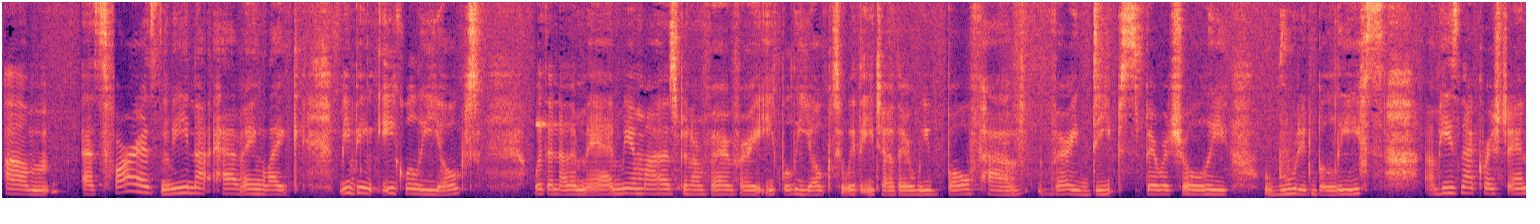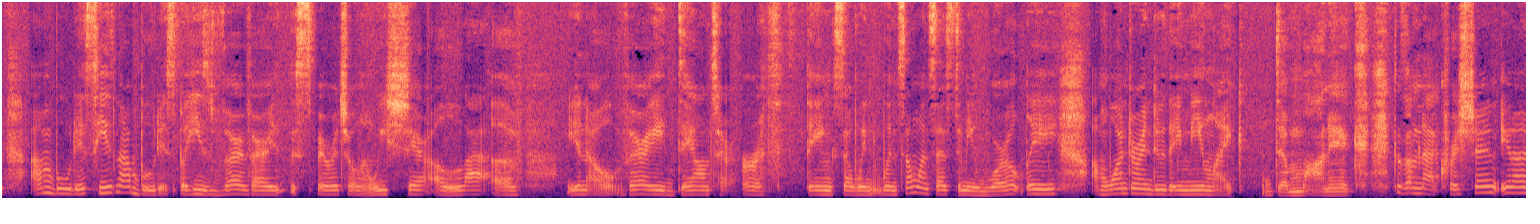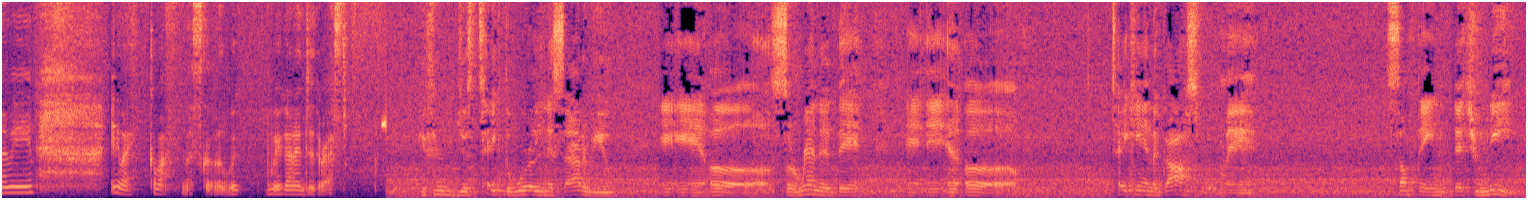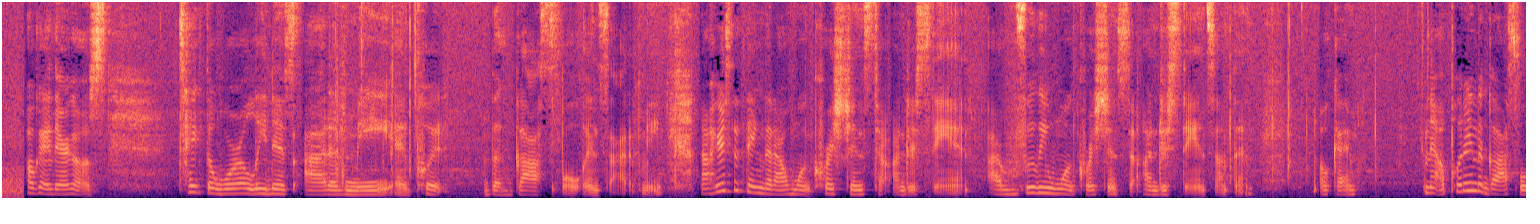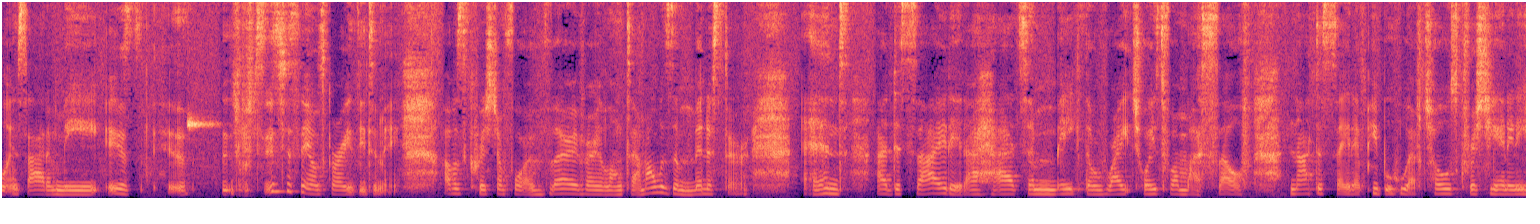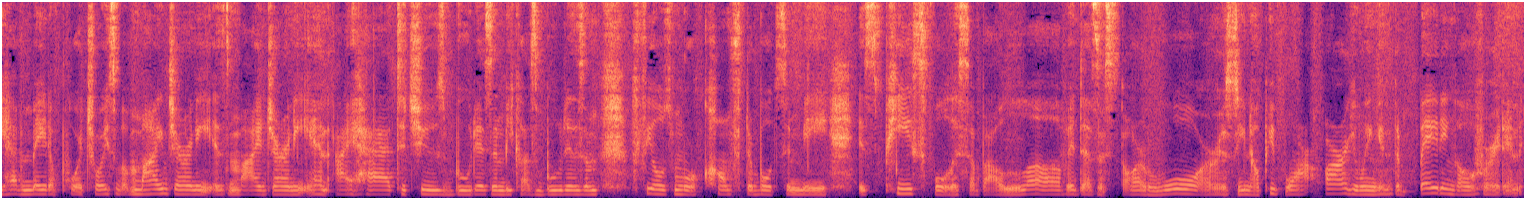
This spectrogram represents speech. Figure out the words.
Um, as far as me not having like me being equally yoked with another man, me and my husband are very, very equally yoked with each other. We both have very deep spiritually rooted beliefs. Um, he's not Christian, I'm Buddhist. He's not Buddhist, but he's very, very spiritual, and we share a lot of you know, very down to earth things. So when when someone says to me worldly, I'm wondering do they mean like demonic? Because I'm not Christian, you know what I mean? Anyway, come on, let's go. We're, we're gonna do the rest. If you just take the worldliness out of you and, and uh, surrender that and, and uh, take in the gospel, man, something that you need. Okay, there it goes. Take the worldliness out of me and put the gospel inside of me. Now, here's the thing that I want Christians to understand. I really want Christians to understand something. Okay. Now, putting the gospel inside of me is, is it just sounds crazy to me. I was a Christian for a very, very long time. I was a minister and I decided I had to make the right choice for myself. Not to say that people who have chose Christianity have made a poor choice, but my journey is my journey and I had to choose Buddhism because Buddhism feels more comfortable to me. It's peaceful. It's about love. It doesn't start wars. You know, people aren't arguing and debating over it and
